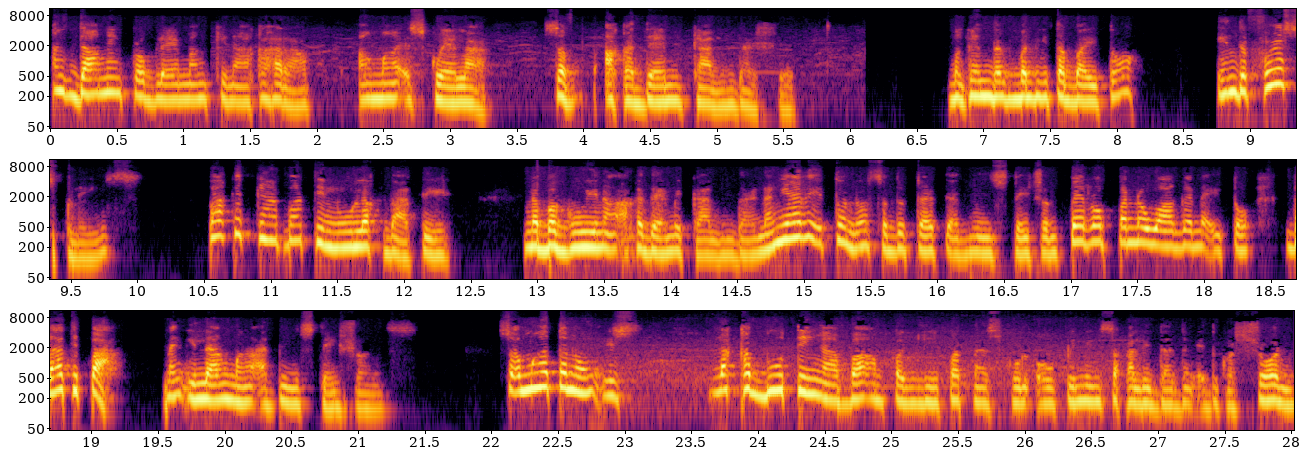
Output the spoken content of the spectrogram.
ang daming problemang kinakaharap ang mga eskwela sa academic calendar shift. Magandang balita ba ito? In the first place, bakit nga ba tinulak dati na baguhin ang academic calendar? Nangyari ito no, sa Duterte administration, pero panawagan na ito dati pa ng ilang mga administrations. So ang mga tanong is, nakabuti nga ba ang paglipat ng school opening sa kalidad ng edukasyon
